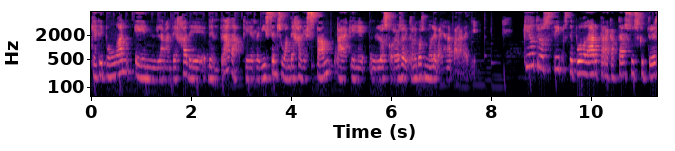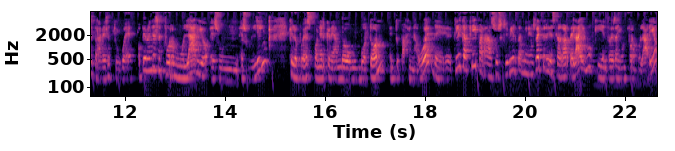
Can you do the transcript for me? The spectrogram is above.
que te pongan en la bandeja de, entrada, que revisen su bandeja de spam para que los correos electrónicos no le vayan a parar allí. ¿Qué otros tips te puedo dar para captar suscriptores a través de tu web? Obviamente ese formulario es un, es un link que lo puedes poner creando un botón en tu página web de clic aquí para suscribirte a mi newsletter y descargarte el iBook y entonces hay un formulario.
